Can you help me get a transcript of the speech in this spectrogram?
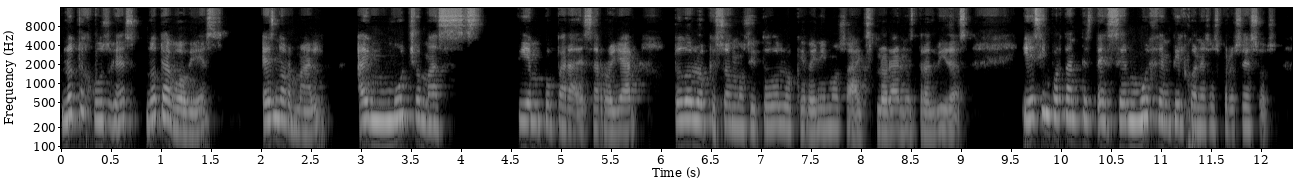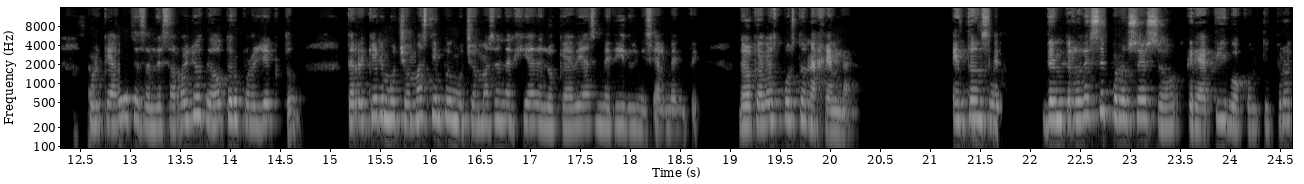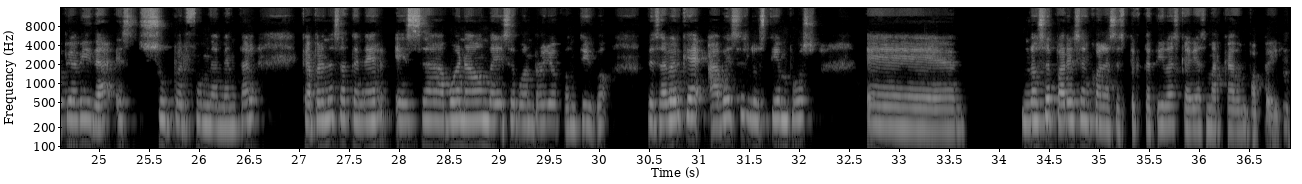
no te juzgues, no te agobies, es normal, hay mucho más tiempo para desarrollar todo lo que somos y todo lo que venimos a explorar en nuestras vidas. Y es importante este, ser muy gentil con esos procesos, porque a veces el desarrollo de otro proyecto te requiere mucho más tiempo y mucho más energía de lo que habías medido inicialmente de lo que habías puesto en agenda. Entonces, dentro de ese proceso creativo con tu propia vida, es súper fundamental que aprendas a tener esa buena onda y ese buen rollo contigo, de saber que a veces los tiempos eh, no se parecen con las expectativas que habías marcado en papel.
